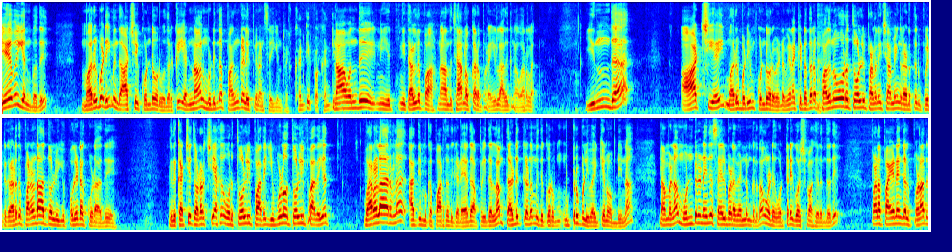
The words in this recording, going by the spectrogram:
தேவை என்பது மறுபடியும் இந்த ஆட்சியை கொண்டு வருவதற்கு என்னால் முடிந்த பங்களிப்பை நான் செய்கின்றேன். கண்டிப்பா கண்டிப்பா. நான் வந்து நீ நீ தள்ளுப்பா நான் அந்த சேரில் உட்கார போகிறேன் இல்லை அதுக்கு நான் வரல. இந்த ஆட்சியை மறுபடியும் கொண்டு வர வேண்டும். ஏன்னா கிட்டத்தட்ட பதினோரு தோல்வி பழனிசாமிங்கிற இடத்துக்கு போயிட்டு அடுத்து பன்னெண்டாவது தோல்விக்கு போயிடக்கூடாது. இந்த கட்சி தொடர்ச்சியாக ஒரு தோல்வி பாதை இவ்வளோ தோல்வி பாதையை வரலாறுல அதிமுக பார்த்தது கிடையாது. அப்போ இதெல்லாம் தடுக்கணும். இதுக்கு ஒரு முற்றுப்புள்ளி வைக்கணும் அப்படின்னா நம்ம எல்லாம் ஒன்றிணைந்து செயல்பட வேண்டும்ங்கிறது அவங்களுடைய ஒற்றை கோஷமாக இருந்தது. பல பயணங்கள் போனார்.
